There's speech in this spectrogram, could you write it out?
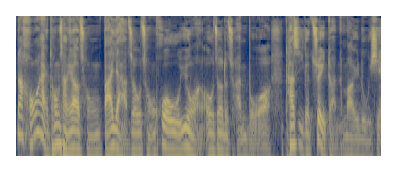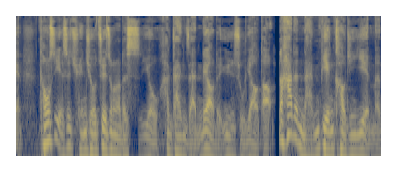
那红海通常要从把亚洲从货物运往欧洲的船舶，它是一个最短的贸易路线，同时也是全球最重要的石油和干燃料的运输要道。那它的南边靠近也门，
